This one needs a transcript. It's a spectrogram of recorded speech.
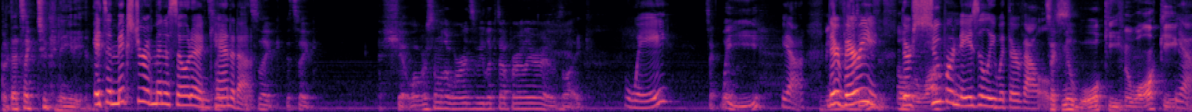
but that's like too Canadian. It's a mixture of Minnesota and It's like- Canada. it's like it's like shit. What were some of the words we looked up earlier? It was like Way. it's like way. Yeah. Maybe They're very. Jesus. Oh, they're Milwaukee. super nasally with their vowels. It's like Milwaukee. Milwaukee. Yeah.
